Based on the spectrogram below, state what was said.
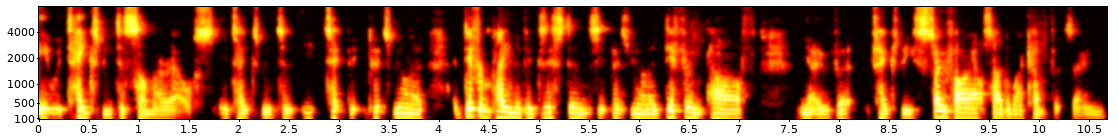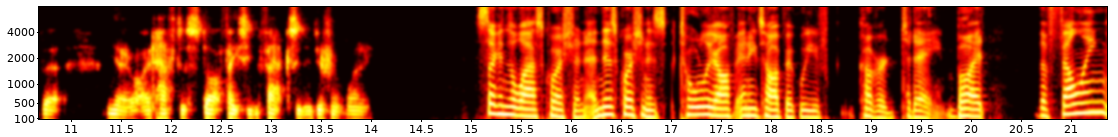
it takes me to somewhere else. It takes me to it, it puts me on a, a, different plane of existence. It puts me on a different path, you know, that takes me so far outside of my comfort zone that you know I'd have to start facing facts in a different way. Second to last question, and this question is totally off any topic we've covered today, but the felling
